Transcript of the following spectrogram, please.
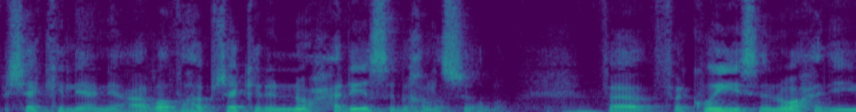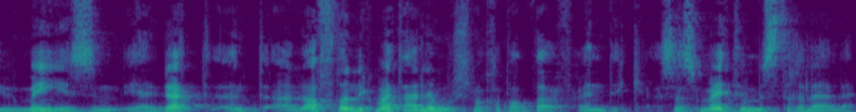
بشكل يعني عرضها بشكل إنه حريص بيخلص شغله. فكويس إن الواحد يميز. يعني لا أنت الأفضل إنك ما تعلم وش نقاط الضعف عندك أساس ما يتم استغلاله.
